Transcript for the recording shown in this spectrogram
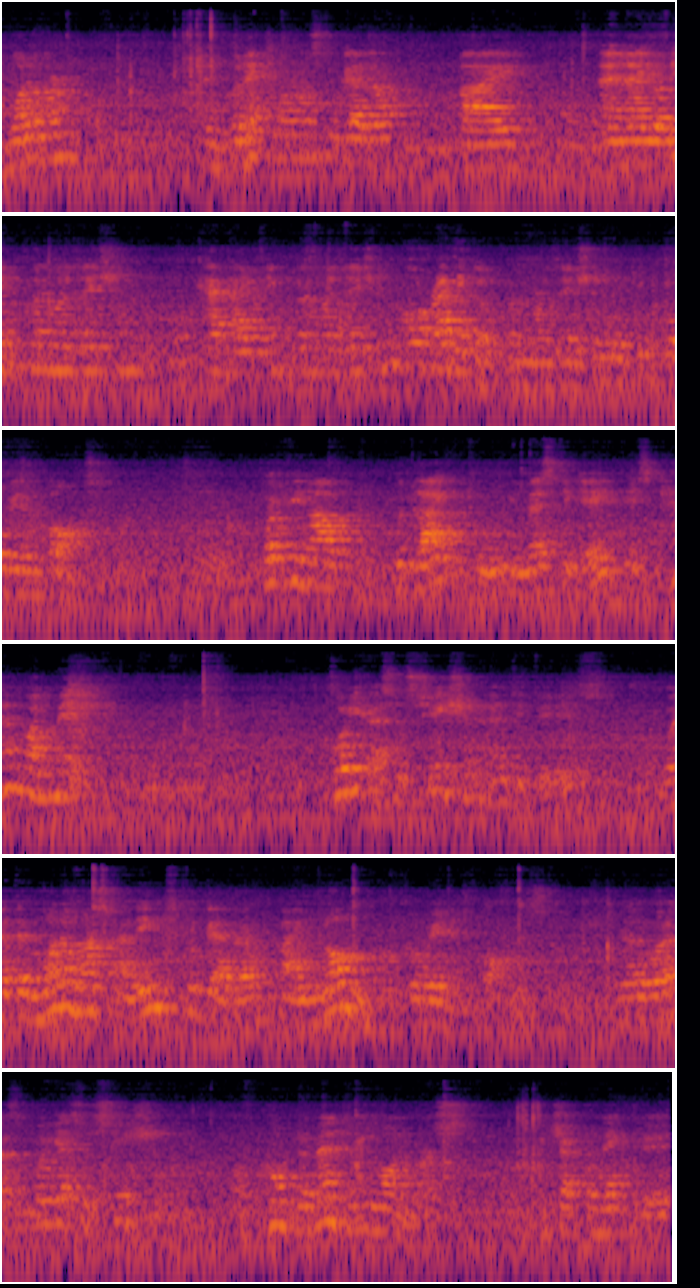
a monomer, and connect monomers together by anionic polymerization, cationic polymerization, or radical polymerization, making covalent bonds. What we now would like to investigate is can one make polyassociation entities where the monomers are linked together by non-covalent bonds. In other words, polyassociation of complementary monomers which are connected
